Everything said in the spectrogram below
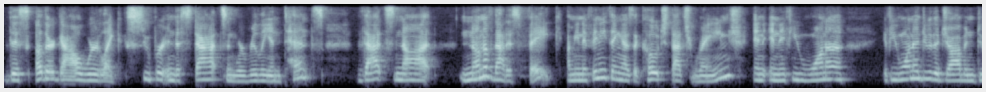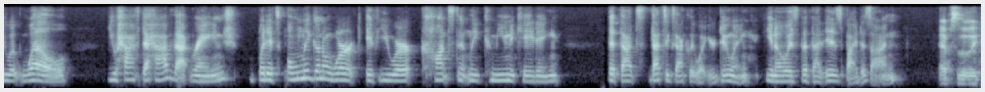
This other gal we're like super into stats and we're really intense. That's not none of that is fake. I mean if anything as a coach that's range. And and if you want to if you want to do the job and do it well you have to have that range but it's only going to work if you are constantly communicating that that's that's exactly what you're doing you know is that that is by design Absolutely.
